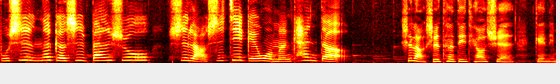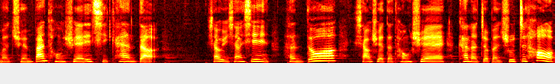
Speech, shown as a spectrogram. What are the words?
不是，那个是班书。是老师借给我们看的，是老师特地挑选给你们全班同学一起看的。小雨相信很多小雪的同学看了这本书之后，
